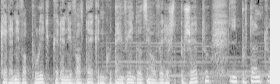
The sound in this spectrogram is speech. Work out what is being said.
quer a nível político, quer a nível técnico, tem vindo a desenvolver este projeto e, portanto,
